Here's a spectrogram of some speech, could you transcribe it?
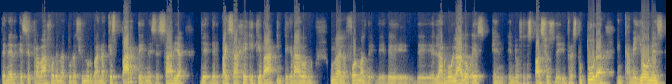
tener ese trabajo de naturación urbana que es parte necesaria del paisaje y que va integrado. Una de las formas del de, de, arbolado es en, en, los espacios de infraestructura, en camellones,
